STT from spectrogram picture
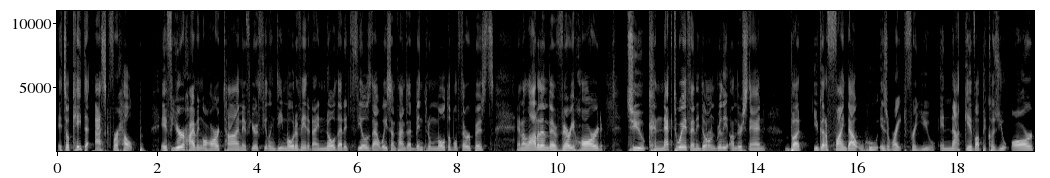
It's okay to ask for help. If you're having a hard time, if you're feeling demotivated, I know that it feels that way sometimes. I've been through multiple therapists, and a lot of them, they're very hard to connect with and they don't really understand. But you got to find out who is right for you and not give up because you are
